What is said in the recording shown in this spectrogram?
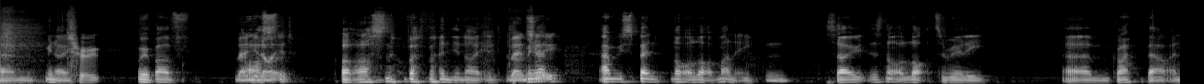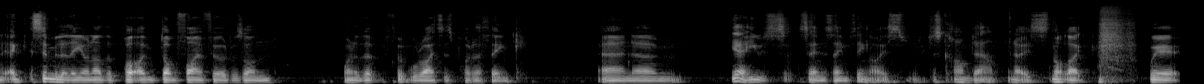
Um, you know, True. we're above Man Arsenal- United. above Arsenal, above Man United, Man I mean, and- and we spent not a lot of money, so there's not a lot to really um, gripe about. And uh, similarly, on other pod, um, Dom Fifield was on one of the football writers' pod, I think, and um, yeah, he was saying the same thing. Like, it's, just calm down. You know, it's not like we're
